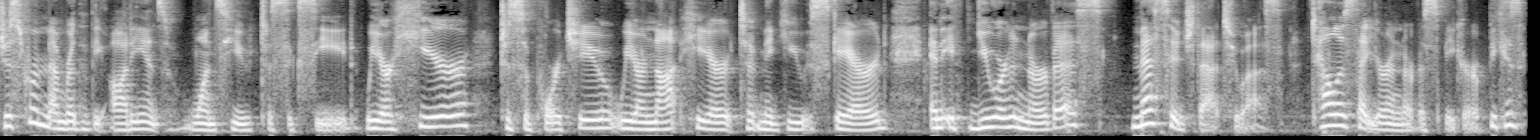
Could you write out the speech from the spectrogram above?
just remember that the audience wants you to succeed. We are here to support you. We are not here to make you scared. And if you are nervous, message that to us. Tell us that you're a nervous speaker. Because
